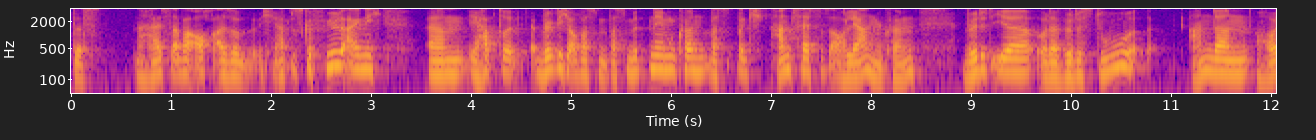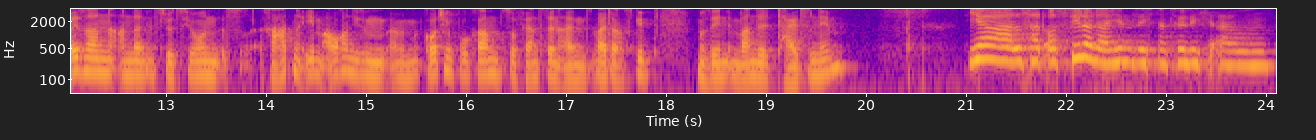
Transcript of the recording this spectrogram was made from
Das heißt aber auch, also ich habe das Gefühl eigentlich, ähm, ihr habt wirklich auch was, was mitnehmen können, was wirklich Handfestes auch lernen können. Würdet ihr oder würdest du anderen Häusern, anderen Institutionen raten, eben auch an diesem ähm, Coaching-Programm, sofern es denn ein weiteres gibt, Museen im Wandel teilzunehmen? Ja, das hat aus vielerlei Hinsicht natürlich ähm,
